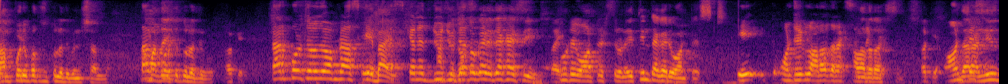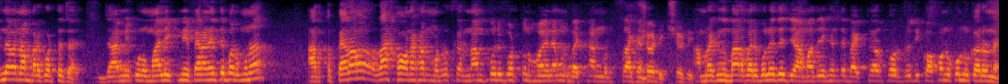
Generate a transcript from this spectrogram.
নাম পরিবর্তন তুলে দেবেন ইনশাআল্লাহ। আমাদেরকে তুলে দেবো। ওকে তারপর চলে যাব আমরা আজকে ভাই স্ক্যানে দুই আপনি যত গাড়ি দেখাইছি ভাই। ওয়ান টেস্ট ছিল এই তিনটা গাড়ি ওয়ান টেস্ট এই অনটেগুলো আলাদা রাখছি। আলাদা রাখছি। ওকে যারা নিজ নামে নাম্বার করতে চায় যে আমি কোনো মালিক নিয়ে প্যারা নিতে পারব না আর তো প্যারা রাখা খান মোটরস কারণ নাম পরিবর্তন হয় না এমন বাইক খান মোটরস রাখেন। সঠিক সঠিক। আমরা কিন্তু বারবার বলে দিই যে আমাদের এখান থেকে বাইক নেওয়ার পর যদি কখনো কোনো কারণে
